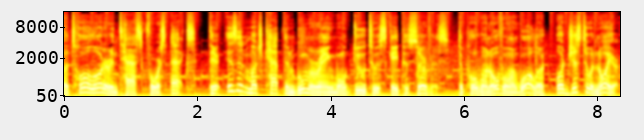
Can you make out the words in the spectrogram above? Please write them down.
a tall order in Task Force X, there isn't much Captain Boomerang won't do to escape his service, to pull one over on Waller, or just to annoy her.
